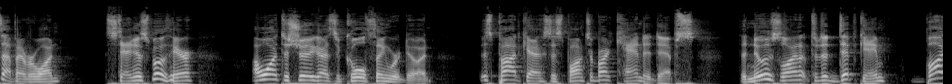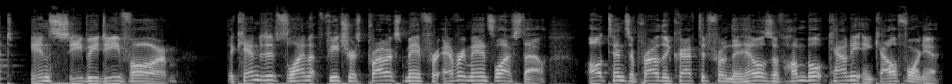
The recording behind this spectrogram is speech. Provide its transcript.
What's up, everyone? Staniel Smooth here. I want to show you guys a cool thing we're doing. This podcast is sponsored by Canada Dips, the newest lineup to the dip game, but in CBD form. The Canada Dips lineup features products made for every man's lifestyle. All tins are proudly crafted from the hills of Humboldt County in California.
